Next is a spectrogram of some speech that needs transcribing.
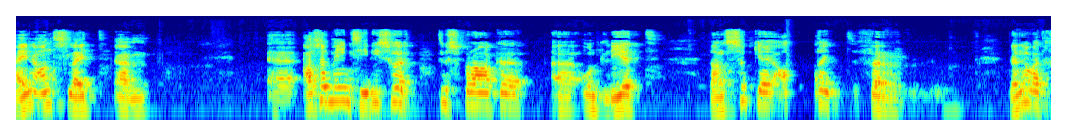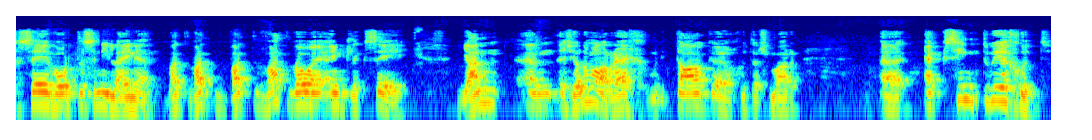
hy aansluit ehm um, uh as 'n mens hierdie soort toesprake uh ontleed dan soek jy altyd vir dinge wat gesê word tussen die lyne. Wat wat wat wat wou hy eintlik sê? Jan um, is heeltemal reg met die take en goeters, maar uh ek sien twee goed.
